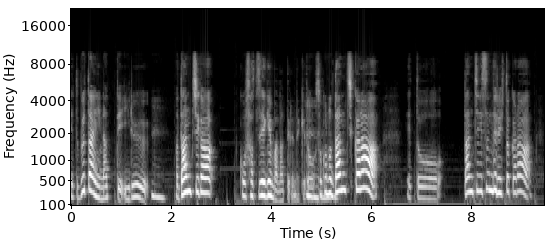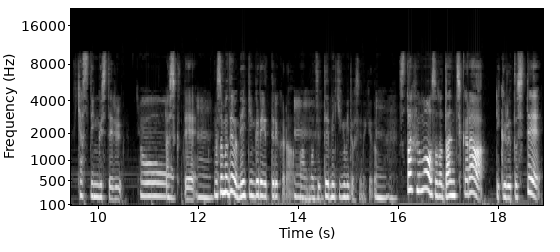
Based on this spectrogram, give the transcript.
えっと、舞台になっている、うん。まあ団地が、こう撮影現場になってるんだけど、うんうんそこの団地から、えっと、団地に住んでる人からキャスティングしてる。らしくて、うんまあ、それも全部メイキングで言ってるから、うんうんまあもう絶対メイキング見てほしいんだけど、うん。スタッフもその団地からリクルートして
